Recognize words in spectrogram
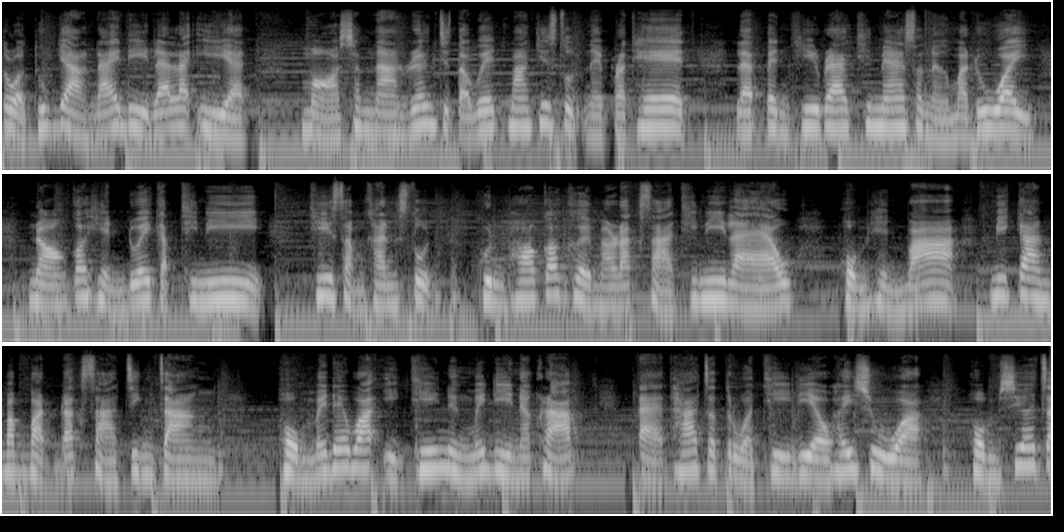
ตรวจทุกอย่างได้ดีและละเอียด หมอชำนาญเรื่องจิตเวชมากที่สุดในประเทศ และเป็นที่แรกที่แม่เสนอมาด้วย น้องก็เห็นด้วยกับที่นี่ ที่สำคัญสุด คุณพ่อก็เคยมารักษาที่นี่แล้ว ผมเห็นว่ามีการบำบัดรักษาจริงจังผมไม่ได้ว่าอีกที่หนึ่งไม่ดีนะครับ แต่ถ้าจะตรวจทีเดียวให้ชัวร์ผมเชื่อใจ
